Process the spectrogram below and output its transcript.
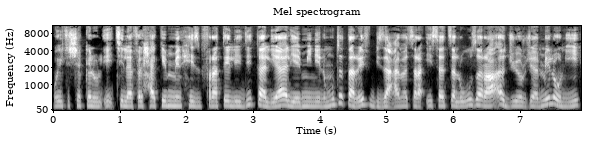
ويتشكل الائتلاف الحاكم من حزب فراتيلي ديتاليا اليميني المتطرف بزعامة رئيسة الوزراء جورجيا ميلوني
